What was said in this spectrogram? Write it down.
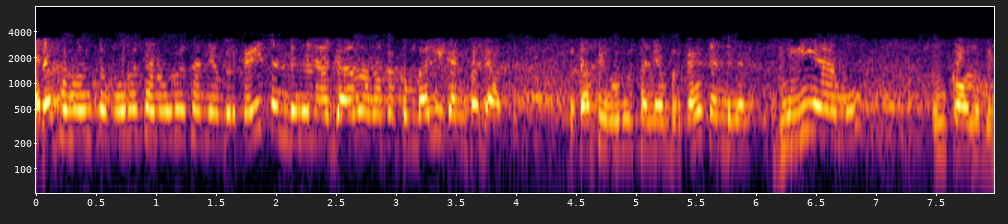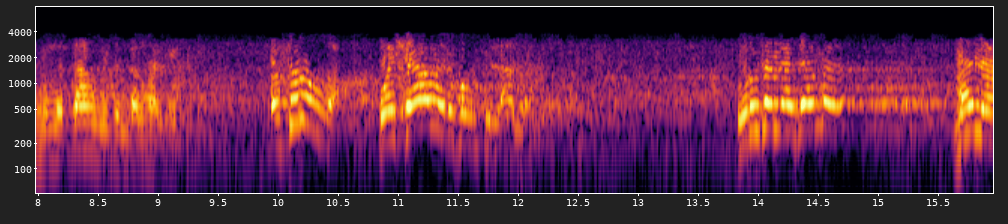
Adapun untuk urusan-urusan yang berkaitan dengan agama, maka kembalikan pada aku. Tetapi urusan yang berkaitan dengan duniamu, engkau lebih mengetahui tentang hal itu. Rasulullah, wasyawirhum fil amal. Urusan agama, mana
